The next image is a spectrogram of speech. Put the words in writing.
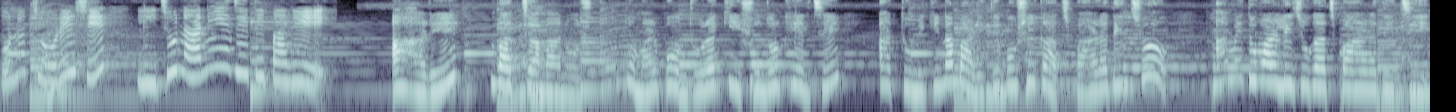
কোনো চোর এসে লিচু না নিয়ে যেতে পারে। আহারে, বাচ্চা মানুষ, তোমার বন্ধুরা কি সুন্দর খেলছে? আর তুমি কি না বাড়িতে বসে গাছ পাহারা দিচ্ছ? আমি তোমার লিচু গাছ পাহারা দিচ্ছি।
